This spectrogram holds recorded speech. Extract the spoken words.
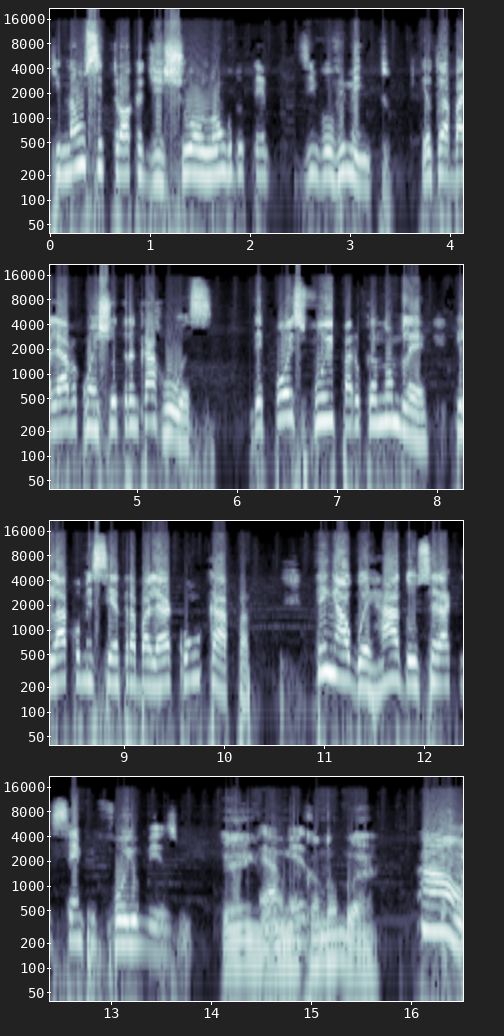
que não se troca de Exu ao longo do tempo desenvolvimento. Eu trabalhava com Exu Tranca-Ruas. Depois fui para o Candomblé e lá comecei a trabalhar com o capa. Tem algo errado ou será que sempre foi o mesmo? Tem, é lá no Candomblé. Não,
